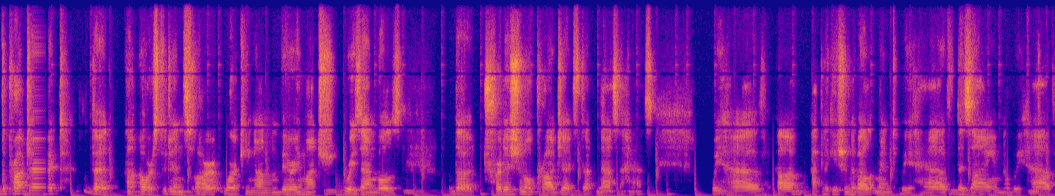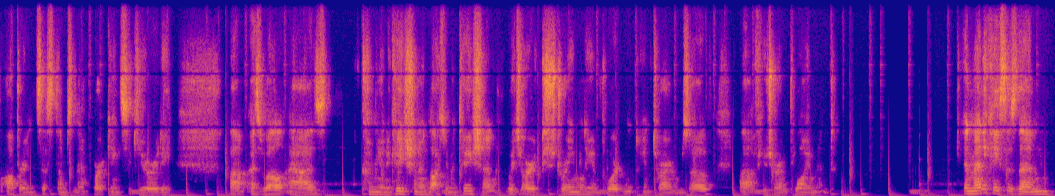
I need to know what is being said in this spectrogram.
The project that uh, our students are working on very much resembles the traditional projects that NASA has we have um, application development, we have design, we have operating systems, networking, security, uh, as well as communication and documentation, which are extremely important in terms of uh, future employment. In many cases then,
